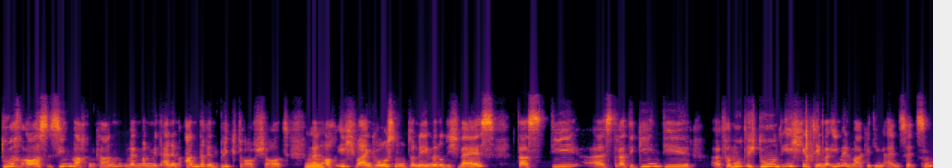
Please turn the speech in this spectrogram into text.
durchaus Sinn machen kann, wenn man mit einem anderen Blick drauf schaut. Mhm. Weil auch ich war in großen Unternehmen und ich weiß, dass die äh, Strategien, die äh, vermutlich du und ich im Thema E-Mail-Marketing einsetzen,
